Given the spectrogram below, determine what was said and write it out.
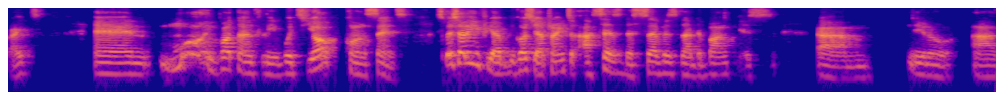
right? and more importantly, with your consent, especially if you are because you are trying to access the service that the bank is, um, you know, uh,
